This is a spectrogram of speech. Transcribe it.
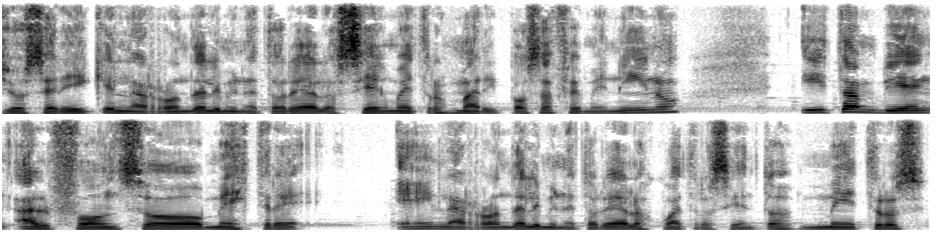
Joseric en la ronda eliminatoria de los 100 metros mariposa femenino y también Alfonso Mestre en la ronda eliminatoria de los 400 metros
